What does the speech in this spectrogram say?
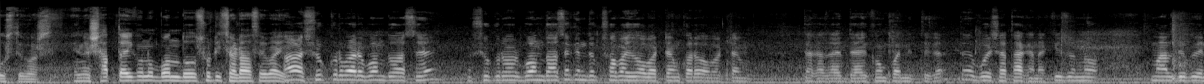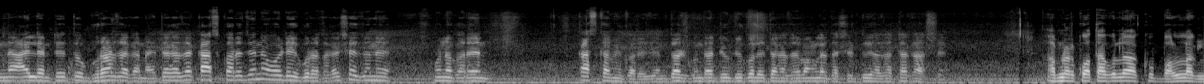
বুঝতে পারছি। এখানে সাপ্তাহিক কোনো বন্ধ ছুটি ছাড়া আছে ভাই? হ্যাঁ শুক্রবারে বন্ধ আছে। শুক্রবার বন্ধ আছে কিন্তু সবাই ওভার টাইম করে ওভার টাইম দেখা যায় দেয় কোম্পানির থেকে। তাই পয়সা থাকে না। কি জন্য মালদ্বীপে না আইল্যান্ডে তো ঘোরার জায়গা নাই। দেখা যায় কাজ করে যে না ওইটাই ঘোরার জায়গা। সেই জন্য মনে করেন কাজ কামি করে যে দশ ঘণ্টা ডিউটি করলে দেখা যায় বাংলাদেশের দুই হাজার টাকা আসে। আপনার কথাগুলো খুব ভালো লাগল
